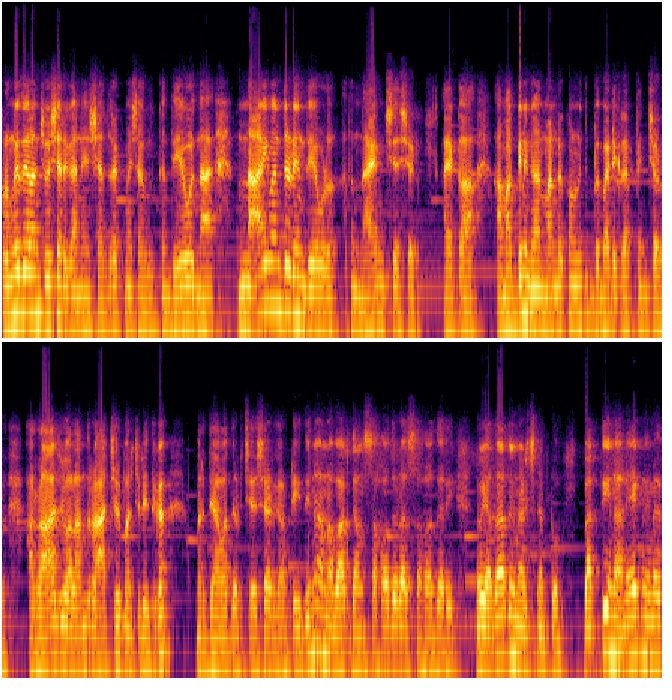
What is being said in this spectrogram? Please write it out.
కృంగదేలను చూశారు కానీ శద్రకమే మేష దేవుడు నా న్యాయవంతుడైన దేవుడు అతను న్యాయం చేశాడు. ఆ యొక్క ఆ అగ్ని మండకం నుంచి బయటికి రప్పించాడు. ఆ రాజు వాళ్ళందరూ ఆశ్చర్యపరిచే రీతిగా మరి దేవదేవుడు చేశాడు కాబట్టి ఇది నా వాగ్దానం సహోదరుడ సహోదరి నువ్వు యథార్థంగా నడిచినప్పుడు భక్తిని అనేక మీద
